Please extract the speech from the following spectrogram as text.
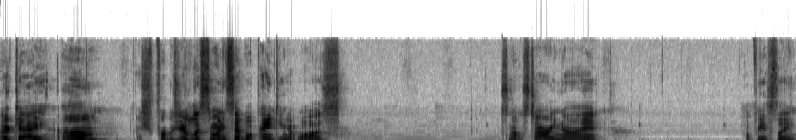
okay, um, I should, probably should have listened when he said what painting it was. It's not Starry Night. Obviously.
